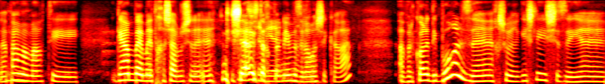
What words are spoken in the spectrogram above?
והפעם Mm. אמרתי, גם באמת חשבנו שנשאר עם תחתונים, וזה לא נכון. מה שקרה, אבל כל הדיבור על זה, איכשהו הרגיש לי שזה יהיה,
